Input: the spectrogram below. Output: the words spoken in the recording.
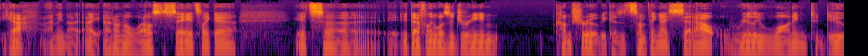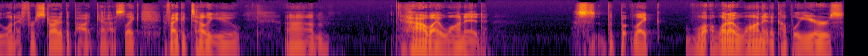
yeah i mean I, I, I don't know what else to say it's like a it's uh it, it definitely was a dream come true because it's something I set out really wanting to do when I first started the podcast. Like, if I could tell you um, how I wanted the like what what I wanted a couple years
